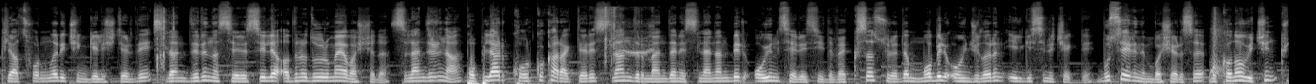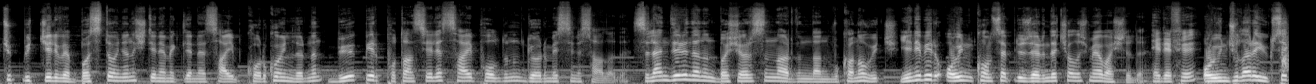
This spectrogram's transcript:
platformlar için geliştirdiği Slenderina serisiyle adını duyurmaya başladı. Slenderina, popüler korku karakteri Slenderman'den esinlenen bir oyun serisiydi ve kısa sürede mobil oyuncuların ilgisini çekti. Bu serinin başarısı Vukanovic'in küçük bütçeli ve basit oynanış dinamiklerine sahip korku oyunlarının büyük bir potansiyele sahip olduğunu görmesini sağladı. Slenderina'nın başarısının ardından Vukanovic yeni bir oyun konsepti üzerinde çalışmaya başladı. Hedefi oyunculara yüksek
